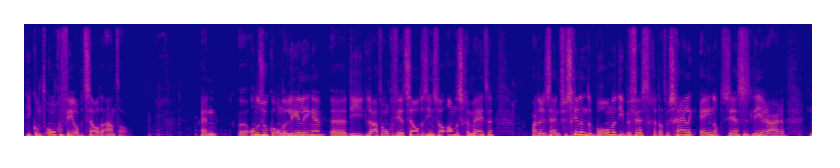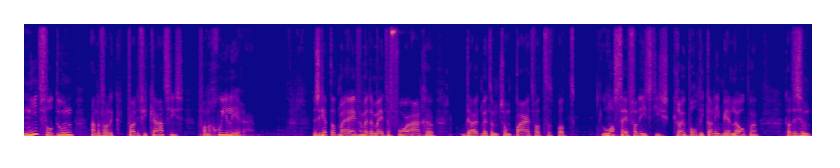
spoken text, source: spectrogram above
Die komt ongeveer op hetzelfde aantal. En eh, onderzoeken onder leerlingen, eh, die laten ongeveer hetzelfde zien, wel anders gemeten. Maar er zijn verschillende bronnen die bevestigen dat waarschijnlijk 1 op de 6 leraren niet voldoen aan de kwali- kwalificaties van een goede leraar. Dus ik heb dat maar even met een metafoor aangeduid met zo'n paard wat, wat last heeft van iets. Die is kreupel, die kan niet meer lopen. Dat is een,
